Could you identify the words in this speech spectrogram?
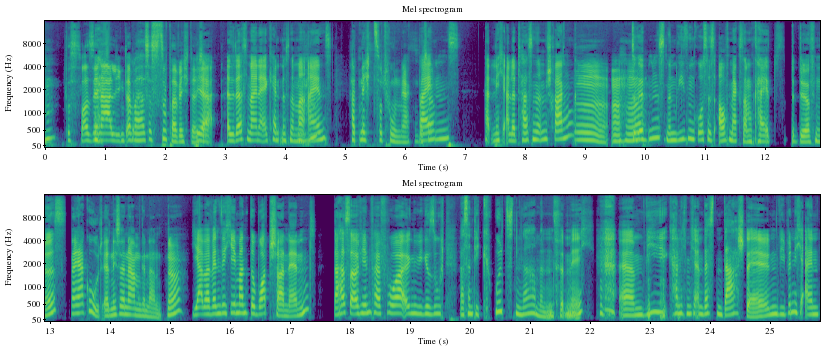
Mhm. Das war sehr naheliegend, aber es ist super wichtig. Ja, also das ist meine Erkenntnis Nummer Mhm. eins. Hat nichts zu tun, merken bitte. Zweitens, hat nicht alle Tassen im Schrank. Mhm. Mhm. Drittens, ein riesengroßes Aufmerksamkeitsbedürfnis. Naja, gut, er hat nicht seinen Namen genannt, ne? Ja, aber wenn sich jemand The Watcher nennt, da hast du auf jeden Fall vor irgendwie gesucht, was sind die coolsten Namen für mich? ähm, wie kann ich mich am besten darstellen? Wie bin ich ein,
